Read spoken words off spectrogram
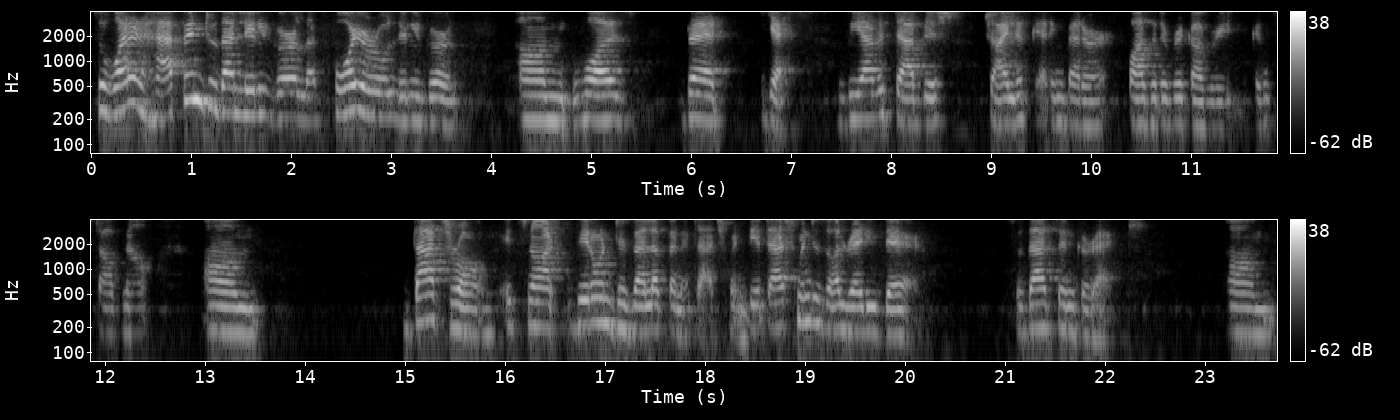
So, what had happened to that little girl, that four year old little girl, um, was that yes, we have established child is getting better, positive recovery, you can stop now. Um, that's wrong. It's not, they don't develop an attachment. The attachment is already there. So that's incorrect. Um,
